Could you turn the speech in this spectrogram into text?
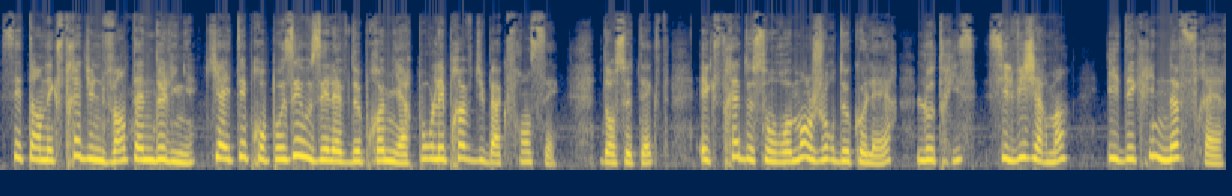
C'est un extrait d'une vingtaine de lignes qui a été proposé aux élèves de première pour l'épreuve du bac français. Dans ce texte, extrait de son roman Jour de colère, l'autrice, Sylvie Germain, y décrit neuf frères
